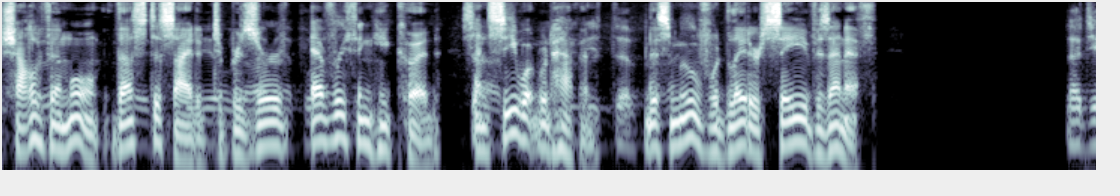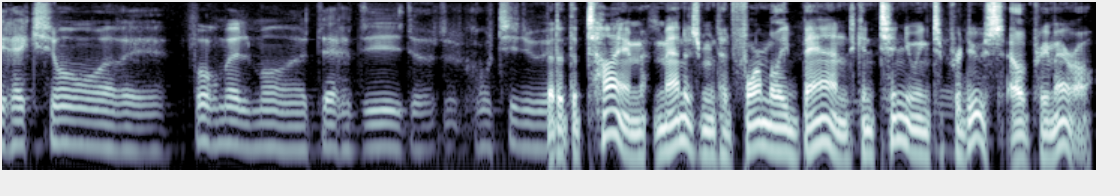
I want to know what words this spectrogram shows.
Charles Vermot thus decided to preserve everything he could and see what would happen. This move would later save Zenith. But at the time, management had formally banned continuing to produce El Primero.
